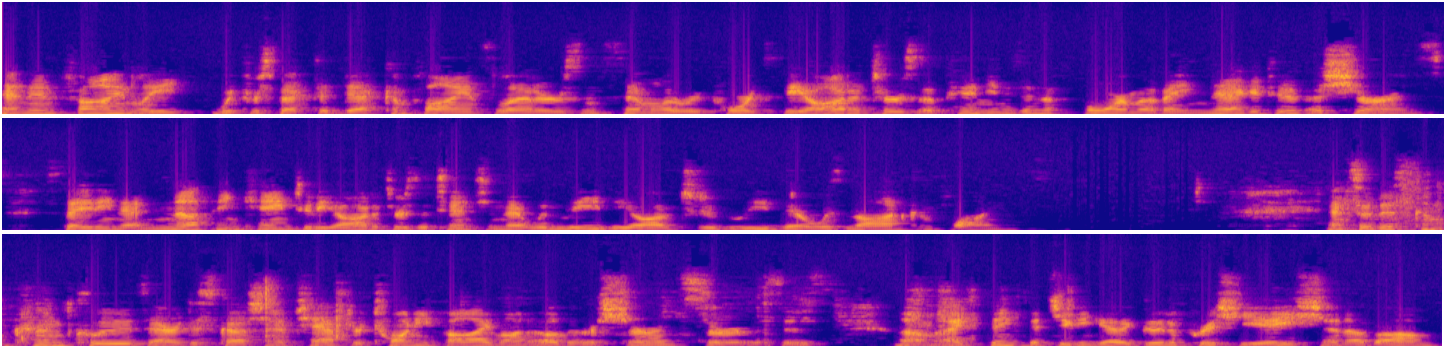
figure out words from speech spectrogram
And then finally, with respect to debt compliance letters and similar reports, the auditor's opinion is in the form of a negative assurance stating that nothing came to the auditor's attention that would lead the auditor to believe there was non-compliance. And so this concludes our discussion of Chapter 25 on other assurance services. Um, I think that you can get a good appreciation of um,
